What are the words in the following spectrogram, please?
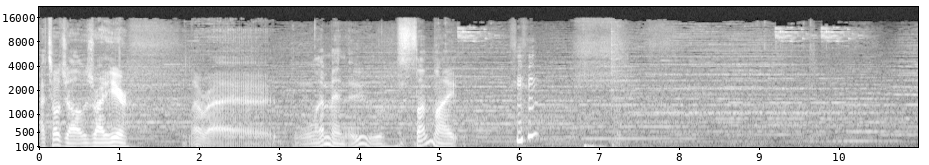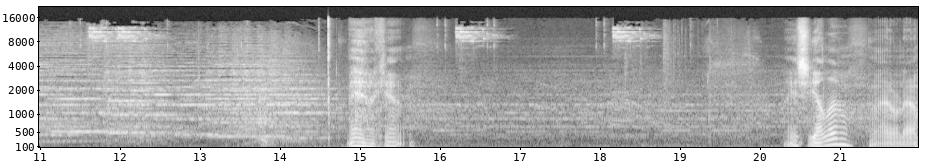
I told y'all it was right here. Alright. Lemon. Ooh. Sunlight. Man, I can't. I guess yellow? I don't know.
